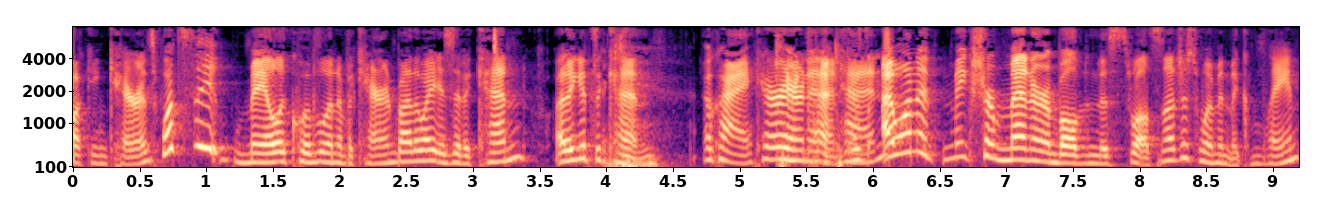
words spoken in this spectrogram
fucking Karens. What's the male equivalent of a Karen by the way? Is it a Ken? I think it's a Ken. Okay. Karen, and Ken. Ken. I want to make sure men are involved in this as well. It's not just women that complain.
